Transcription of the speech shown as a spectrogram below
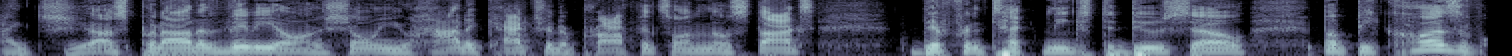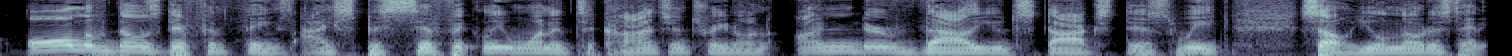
I just put out a video on showing you how to capture the profits on those stocks different techniques to do so. But because of all of those different things, I specifically wanted to concentrate on undervalued stocks this week. So you'll notice that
